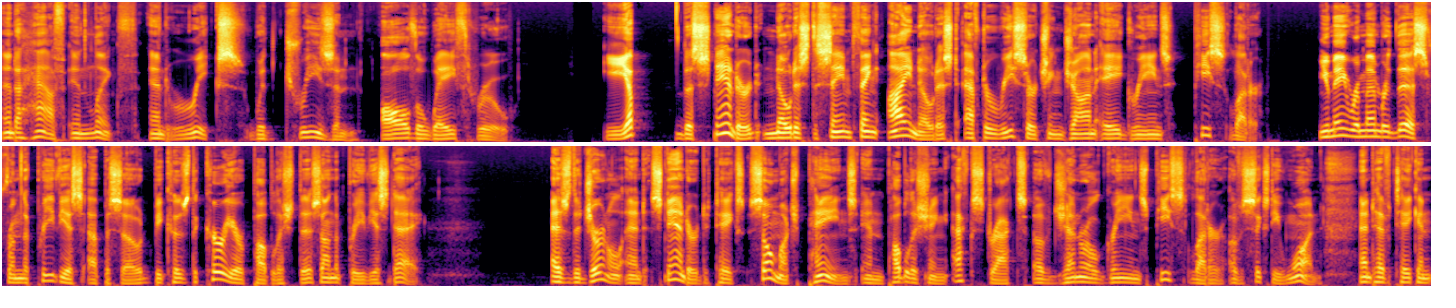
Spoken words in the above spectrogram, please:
and a half in length and reeks with treason all the way through. Yep, the Standard noticed the same thing I noticed after researching John A. Green's peace letter. You may remember this from the previous episode because the Courier published this on the previous day. As the Journal and Standard takes so much pains in publishing extracts of General Green's peace letter of 61, and have taken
